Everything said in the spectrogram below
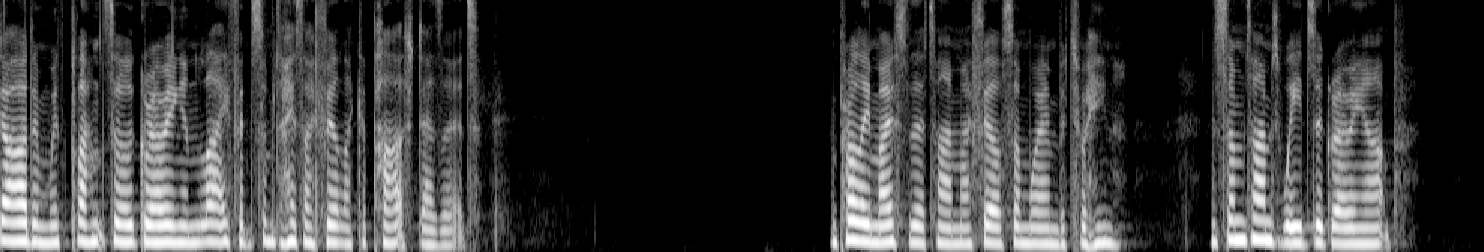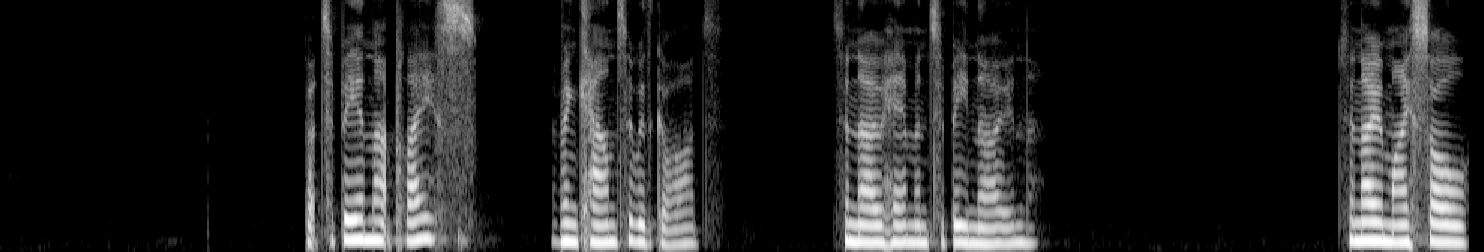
garden with plants all growing in life, and sometimes I feel like a parched desert. And probably most of the time I feel somewhere in between. And sometimes weeds are growing up. But to be in that place of encounter with God, to know Him and to be known, to know my soul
